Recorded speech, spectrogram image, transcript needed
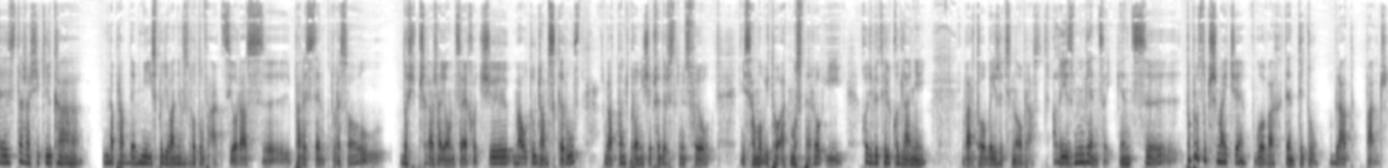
Y, zdarza się kilka naprawdę mniej spodziewanych zwrotów akcji oraz parę scen, które są dość przerażające, choć y, mało tu jumpscarów. Blood Punch broni się przede wszystkim swoją niesamowitą atmosferą i choćby tylko dla niej warto obejrzeć ten obraz. Ale jest w nim więcej, więc y, po prostu trzymajcie w głowach ten tytuł Blood Punch.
